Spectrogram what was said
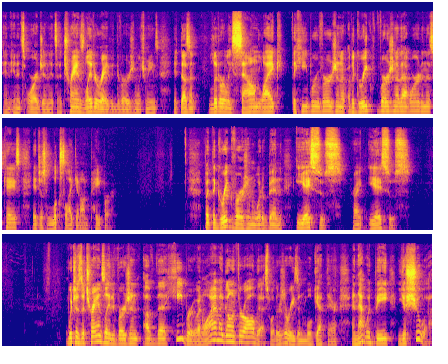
in, in its origin. It's a transliterated version, which means it doesn't literally sound like the Hebrew version of, the Greek version of that word in this case. It just looks like it on paper. But the Greek version would have been Iesus, right? Iesus which is a translated version of the Hebrew. And why am I going through all this? Well, there's a reason. We'll get there. And that would be Yeshua.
